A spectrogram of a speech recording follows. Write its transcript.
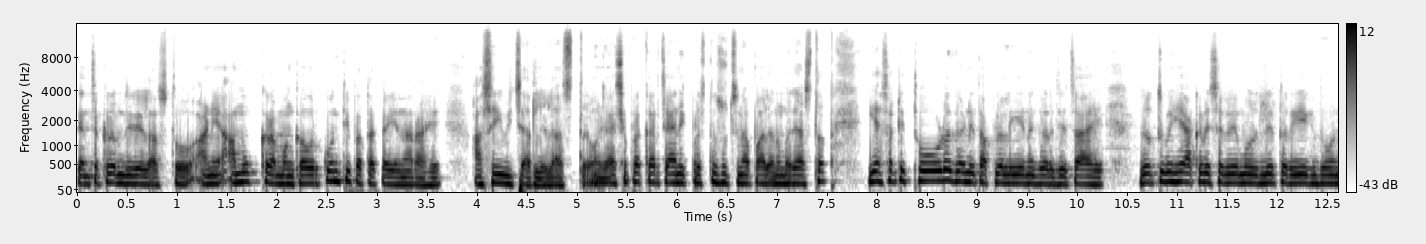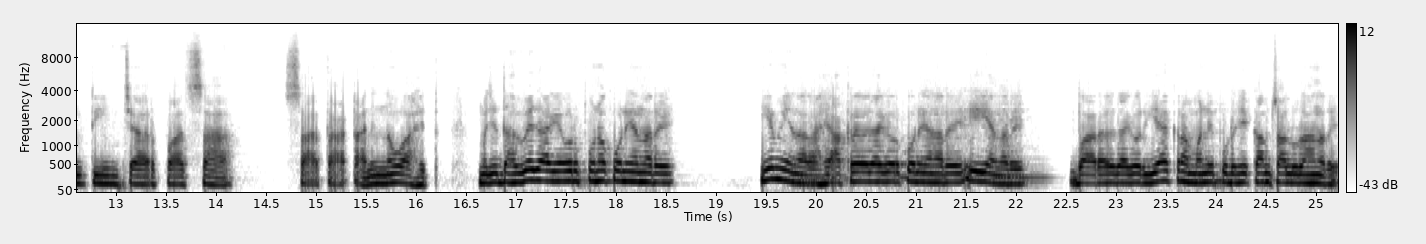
त्यांचा क्रम दिलेला असतो आणि अमुक क्रमांकावर कोणती पताका येणार आहे असंही विचारलेलं असतं. म्हणजे अशा प्रकारचे अनेक प्रश्न सूचना पालनमध्ये असतात. यासाठी थोडं गणित आपल्याला येणं गरजेचं आहे. जर तुम्ही हे आकडे सगळे मोजले तर एक दोन तीन चार पाच सहा सात आठ आणि नऊ आहेत. म्हणजे दहाव्या जागेवर पुन्हा कोण येणार आहे? एम येणार आहे. अकराव्या जागेवर कोण येणार आहे? ए येणार आहे. बाराव्या जागेवर या क्रमाने पुढे हे काम चालू राहणार आहे.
